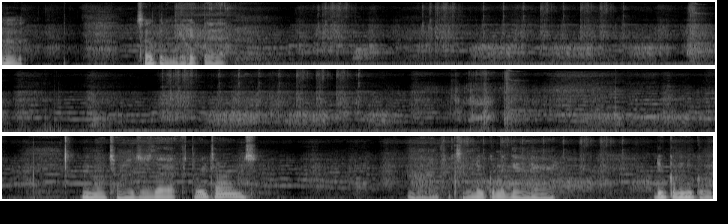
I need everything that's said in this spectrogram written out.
Mm. I was hoping it would have hit that. How many more turns is that? Three turns? I'm fixing nuke 'em again here. Duke 'em, nuke 'em.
